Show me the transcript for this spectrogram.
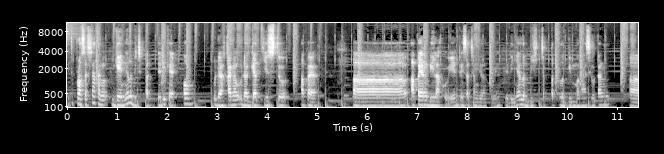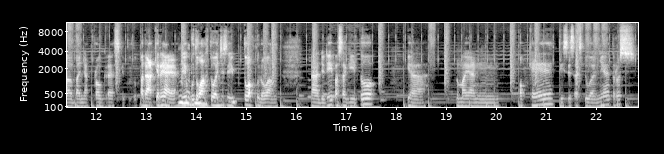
itu prosesnya akan gainnya lebih cepat jadi kayak oh udah karena udah get used to apa ya uh, apa yang dilakuin research yang dilakuin jadinya lebih cepat lebih menghasilkan uh, banyak progres gitu pada akhirnya ya jadi hmm, butuh waktu aja sih itu waktu doang nah jadi pas lagi itu ya lumayan oke okay, thesis S2-nya terus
